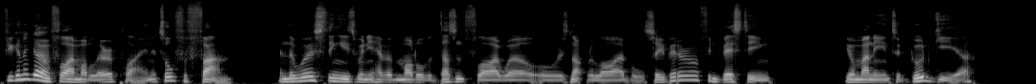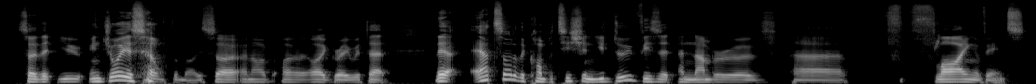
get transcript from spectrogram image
if you're going to go and fly a model aeroplane, it's all for fun. And the worst thing is when you have a model that doesn't fly well or is not reliable. So you're better off investing your money into good gear so that you enjoy yourself the most. So, and I, I, I agree with that. Now, outside of the competition, you do visit a number of uh, f- flying events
